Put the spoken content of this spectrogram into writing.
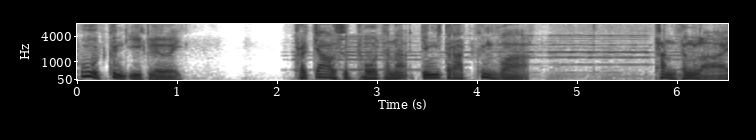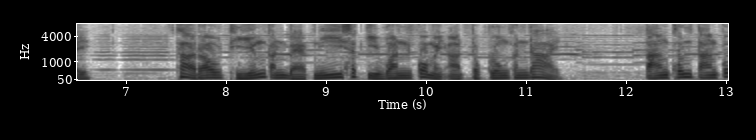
พูดขึ้นอีกเลย พระเจ้าสุโทธนะจึงตรัสขึ้นว่า ท่านทั้งหลาย ถ้าเราเถียงกันแบบนี้สักกี่วันก็ไม่อาจตกลงกันได้ ต่างคนต่างก็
